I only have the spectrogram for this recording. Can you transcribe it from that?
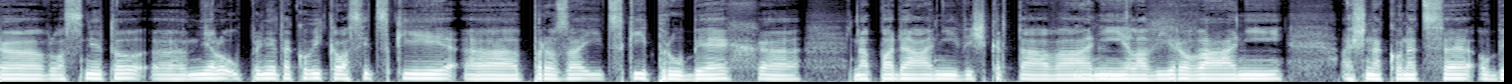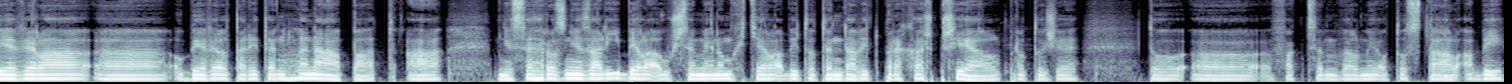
eh, vlastně to eh, mělo úplně takový klasický eh, prozaícký průběh napadání, vyškrtávání, mhm. lavírování, až nakonec se objevila, objevil tady tenhle nápad a mně se hrozně zalíbil a už jsem jenom chtěl, aby to ten David Prachař přijal, protože to uh, fakt jsem velmi o to stál, aby,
